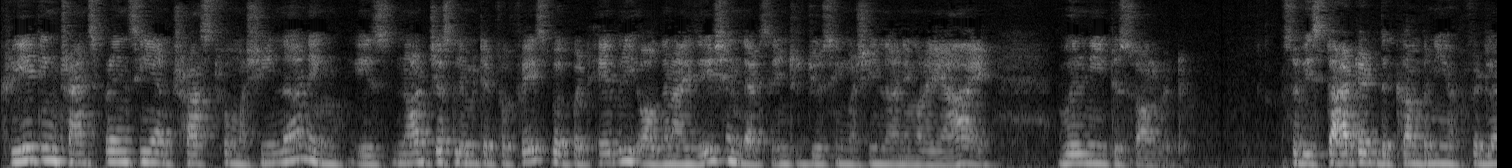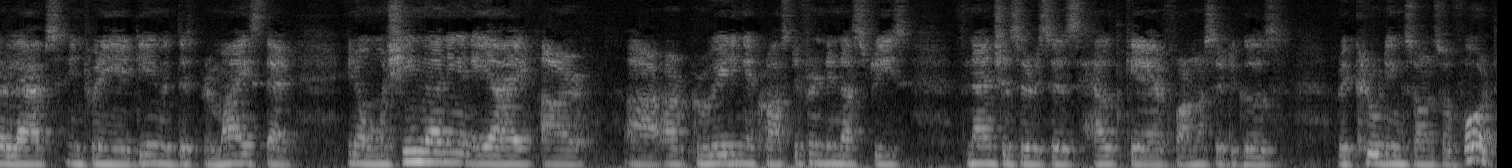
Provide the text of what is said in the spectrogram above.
creating transparency and trust for machine learning is not just limited for Facebook, but every organization that's introducing machine learning or AI will need to solve it. So we started the company Fiddler Labs in 2018 with this premise that you know machine learning and AI are are, pervading across different industries, financial services, healthcare, pharmaceuticals, recruiting, so on and so forth.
